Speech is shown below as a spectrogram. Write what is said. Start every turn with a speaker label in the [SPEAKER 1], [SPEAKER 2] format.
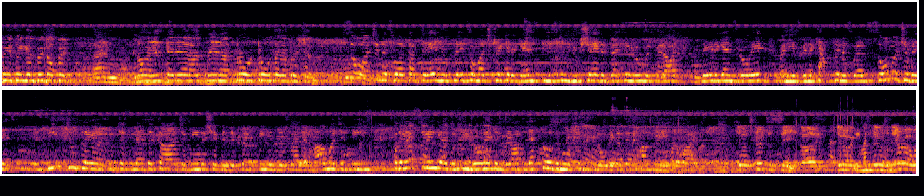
[SPEAKER 1] every single bit of it. And you know, his career has been a true, true celebration.
[SPEAKER 2] So much of this World Cup day, you've played so much cricket against these two. You've shared a dressing room with Virat. You played against Rohit when he's been a captain as well. So much of it is these two players who've just led the charge of leadership in different fields as well, and how much it means for the rest of India to see Rohit and Virat let those emotions flow because they've been hungry for a while.
[SPEAKER 3] Yeah, it's great to see. Um, you know, there was an era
